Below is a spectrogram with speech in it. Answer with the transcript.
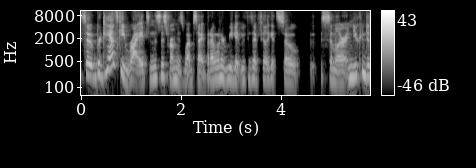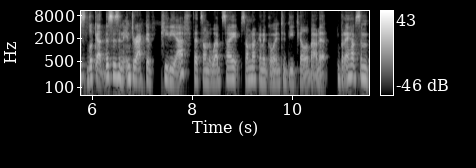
so Burtynsky writes, and this is from his website, but I want to read it because I feel like it's so similar. And you can just look at this is an interactive PDF that's on the website. So I'm not going to go into detail about it, but I have some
